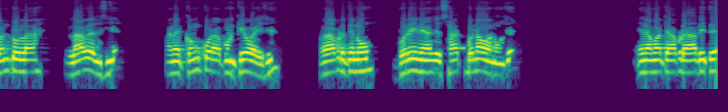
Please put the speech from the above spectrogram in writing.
કંટોલા લાવેલ છે અને કંકોડા પણ કહેવાય છે. હવે આપણે તેનું ભરીને આજે શાક બનાવવાનું છે. એના માટે આપણે આ રીતે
